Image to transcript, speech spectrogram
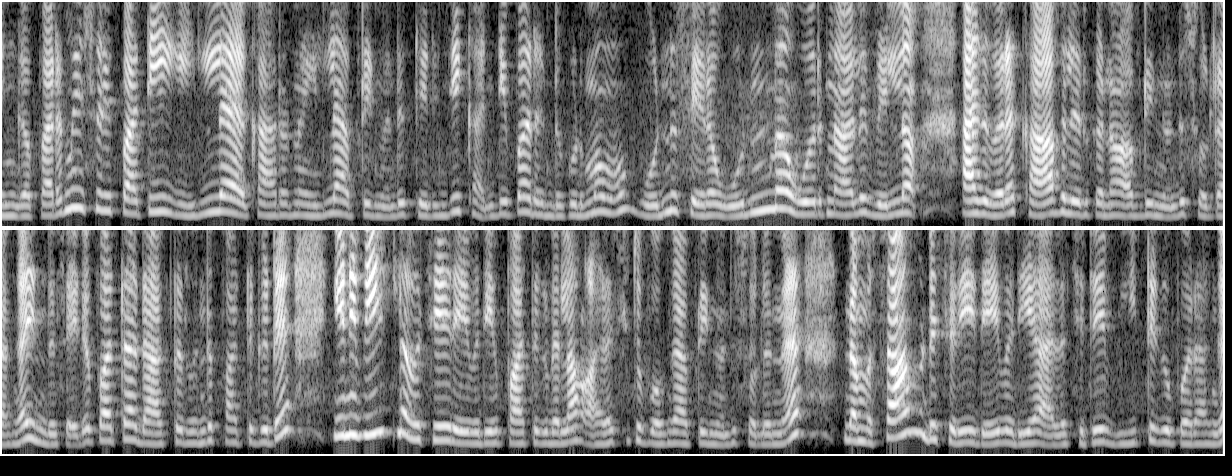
எங்கள் பரமேஸ்வரி பாட்டி இல்லை காரணம் இல்லை அப்படின்னு வந்து தெரிஞ்சு கண்டிப்பாக ரெண்டு குடும்பமும் ஒன்று சேரும் உண்மை ஒரு நாள் வெள்ளம். அது வரை காவல் இருக்கணும் அப்படின்னு வந்து சொல்கிறாங்க இந்த சைடு பார்த்தா டாக்டர் வந்து பார்த்துக்கிட்டு இனி வீட்டில் வச்சே ரேவதியை பார்த்துக்கிடலாம் அழைச்சிட்டு போங்க அப்படின்னு வந்து சொல்லுனேன் நம்ம சாமுண்டேஸ்வரி ரேவதியை அழைச்சிட்டு வீட்டுக்கு போகிறாங்க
